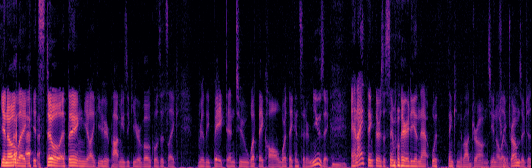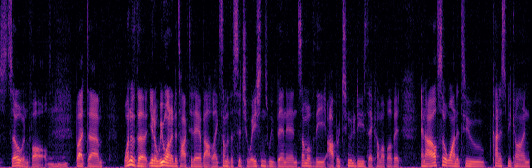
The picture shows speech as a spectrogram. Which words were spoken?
you know, like it's still a thing. You like you hear pop music, you hear vocals. It's like really baked into what they call what they consider music. Mm. And I think there's a similarity in that with thinking about drums. You know, like drums are just so involved. Mhm. But um, one of the, you know, we wanted to talk today about like some of the situations we've been in, some of the opportunities that come up of it, and I also wanted to kind of speak on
